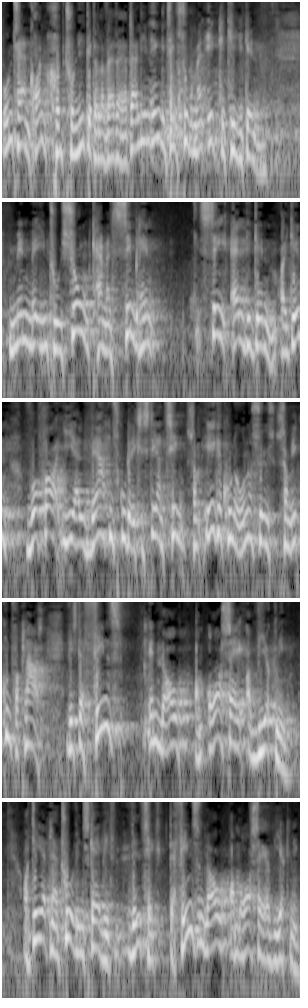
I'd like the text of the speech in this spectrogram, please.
undtagen en grøn kryptonik eller hvad der er. Der er lige en enkelt ting, Superman ikke kan kigge igennem. Men med intuition kan man simpelthen se alt igennem. Og igen, hvorfor i alverden skulle der eksistere en ting, som ikke kunne undersøges, som ikke kunne forklares, hvis der findes en lov om årsag og virkning. Og det er et naturvidenskabeligt vedtægt. Der findes en lov om årsag og virkning.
